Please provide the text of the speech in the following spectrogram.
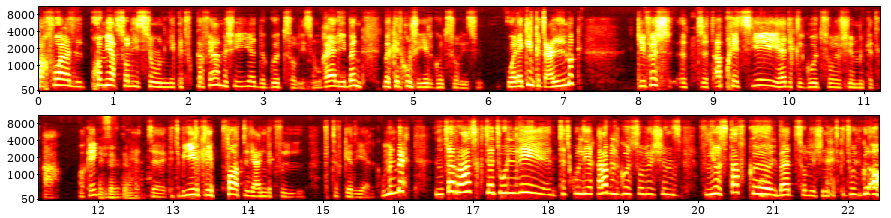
parfois ال première solution اللي كتفكر فيها ماشي هي the good solution غالبا ما كتكونش هي ال good solution ولكن كتعلمك كيفاش ت apprécier هذيك ال good solution من كتلقاها okay؟ حيت كتبين لك les fautes اللي عندك في, في التفكير ديالك. ومن بعد انت راسك تتولي انت تولي قراب لل good solutions في new stuff que ال bad solution حيت كتولي تقول آه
